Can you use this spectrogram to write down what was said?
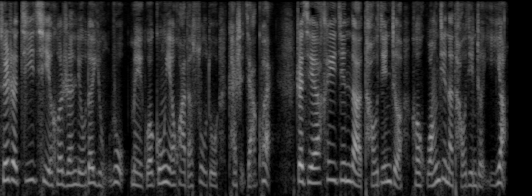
随着机器和人流的涌入，美国工业化的速度开始加快。这些黑金的淘金者和黄金的淘金者一样，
